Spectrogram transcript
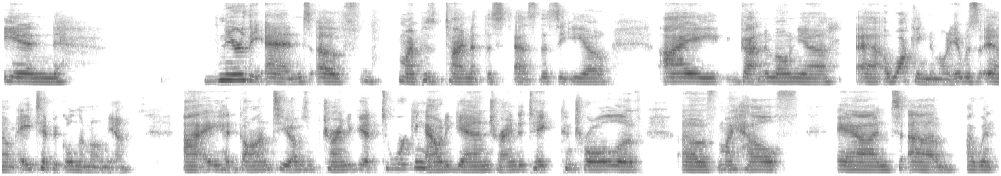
in near the end of my time at this as the CEO, I got pneumonia, uh, a walking pneumonia. It was um, atypical pneumonia. I had gone to, I was trying to get to working out again, trying to take control of, of my health. And um, i went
